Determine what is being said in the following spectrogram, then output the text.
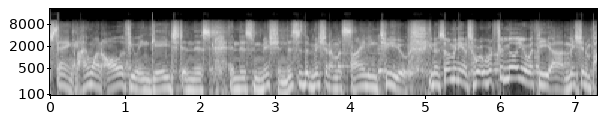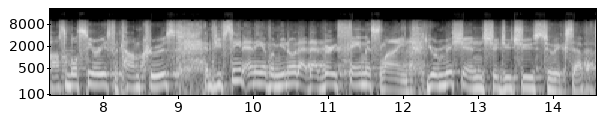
saying, I want all of you engaged in this, in this mission. This is the mission I'm assigning to you. You know, so many of us, we're, we're familiar with the uh, Mission Impossible series with Tom Cruise. And if you've seen any of them, you know that, that very famous line, Your mission should you choose to accept.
